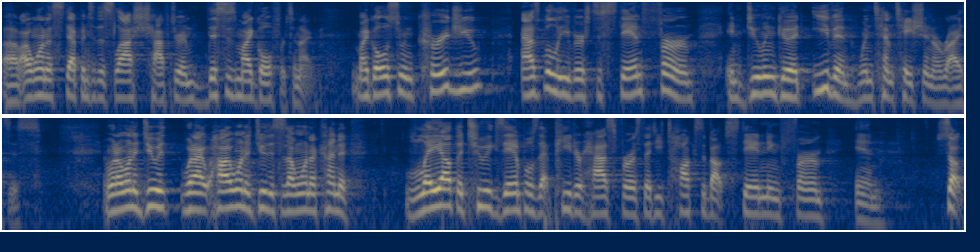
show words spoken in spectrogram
uh, I want to step into this last chapter, and this is my goal for tonight. My goal is to encourage you as believers to stand firm in doing good even when temptation arises. And what I want to do, what I, how I want to do this is I want to kind of lay out the two examples that Peter has for us that he talks about standing firm in. So,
